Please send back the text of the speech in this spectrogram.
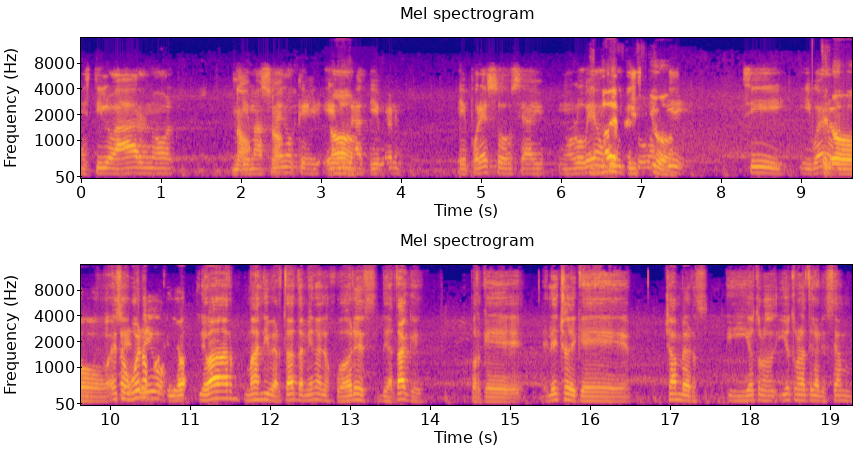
estilo Arnold, No, que más o no. menos que es No. bueno, eh, por eso, o sea, no lo veo mucho defensivo. Sí, y bueno. Pero eso es bueno digo- porque le va, le va a dar más libertad también a los jugadores de ataque. Porque el hecho de que Chambers y otros, y otros laterales sean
